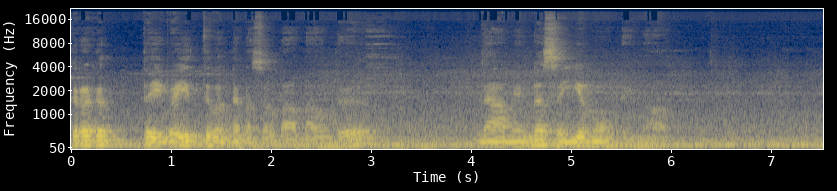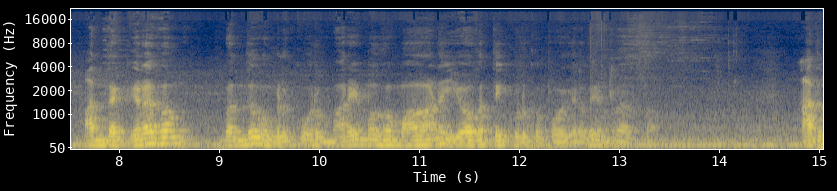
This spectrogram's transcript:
கிரகத்தை வைத்து வந்து என்ன சொல்கிறான்னா வந்து நாம் என்ன செய்யணும் அப்படின்னா அந்த கிரகம் வந்து உங்களுக்கு ஒரு மறைமுகமான யோகத்தை கொடுக்க போகிறது என்று அர்த்தம். அது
